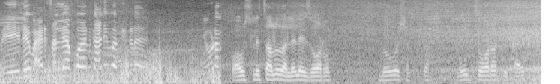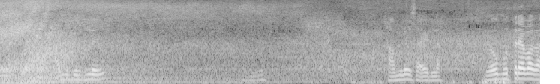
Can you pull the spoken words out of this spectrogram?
अरे लय बाहेर चालले आपण गाडी बघ इकडे. एवढा पाऊस लय चालू झालेला आहे जोरात. बघू शकता. लय जोरात आहे काय करणार? आम्ही भिजलोय. थांबलोय साईडला हो मुत्र्या बघा.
